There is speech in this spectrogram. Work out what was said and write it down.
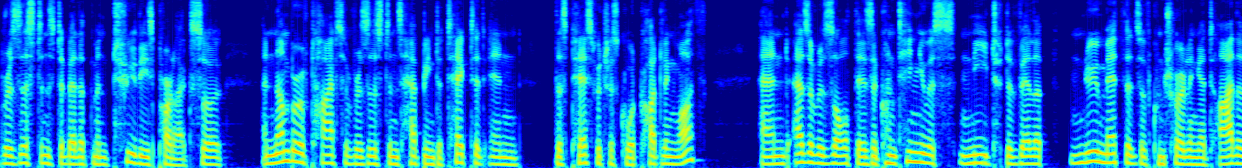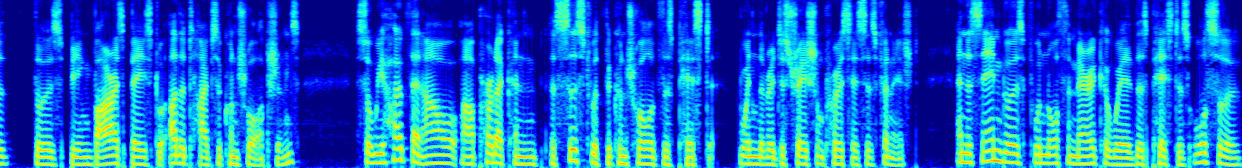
resistance development to these products. So a number of types of resistance have been detected in this pest, which is called codling moth. And as a result, there's a continuous need to develop new methods of controlling it, either those being virus based or other types of control options. So we hope that our, our product can assist with the control of this pest when the registration process is finished. And the same goes for North America, where this pest is also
